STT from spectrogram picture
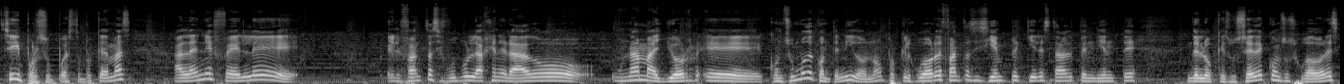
Sí, por supuesto, porque además a la NFL el fantasy fútbol le ha generado una mayor eh, consumo de contenido, ¿no? Porque el jugador de fantasy siempre quiere estar al pendiente de lo que sucede con sus jugadores,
